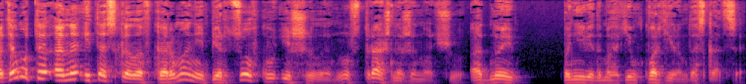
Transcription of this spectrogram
Потому-то она и таскала в кармане перцовку и шила. Ну, страшно же ночью, одной по неведомо каким квартирам таскаться.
